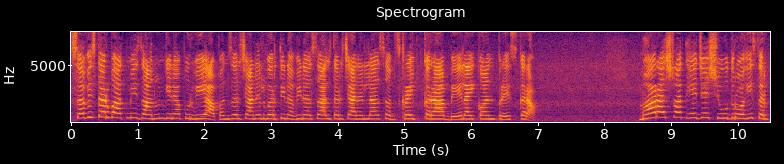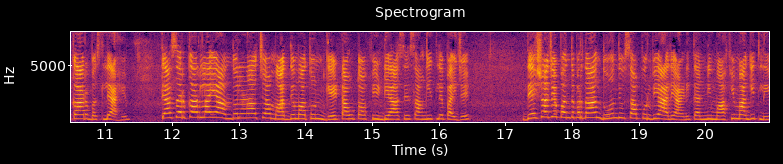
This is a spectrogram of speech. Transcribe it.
सविस्तर बातमी जाणून घेण्यापूर्वी आपण जर चॅनलवरती नवीन असाल तर चॅनलला सबस्क्राईब करा बेल आयकॉन प्रेस करा. महाराष्ट्रात हे जे शिवद्रोही सरकार बसले आहे त्या सरकारला या आंदोलनाच्या माध्यमातून गेट आउट ऑफ इंडिया असे सांगितले पाहिजे. देशाचे पंतप्रधान दोन दिवसापूर्वी आले आणि त्यांनी माफी मागितली.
